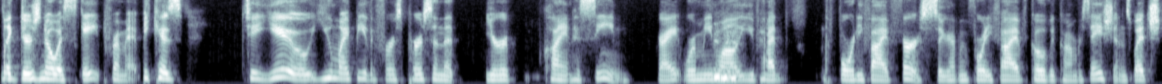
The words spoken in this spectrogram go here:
Like there's no escape from it because to you, you might be the first person that your client has seen, right? Where meanwhile, mm-hmm. you've had 45 first. So you're having 45 COVID conversations, which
